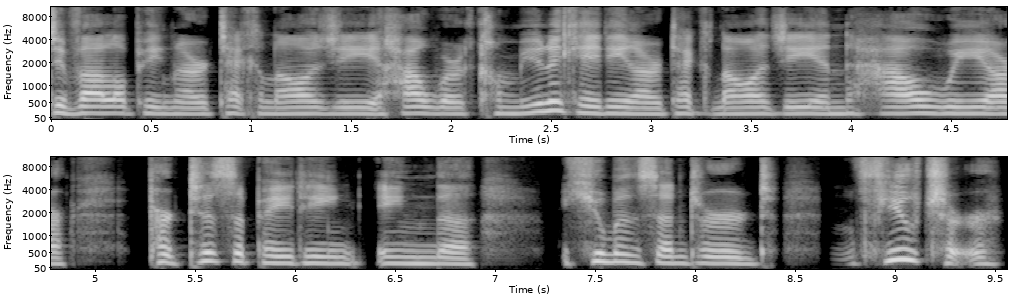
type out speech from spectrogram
developing our technology, how we're communicating our technology, and how we are participating in the human centered future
